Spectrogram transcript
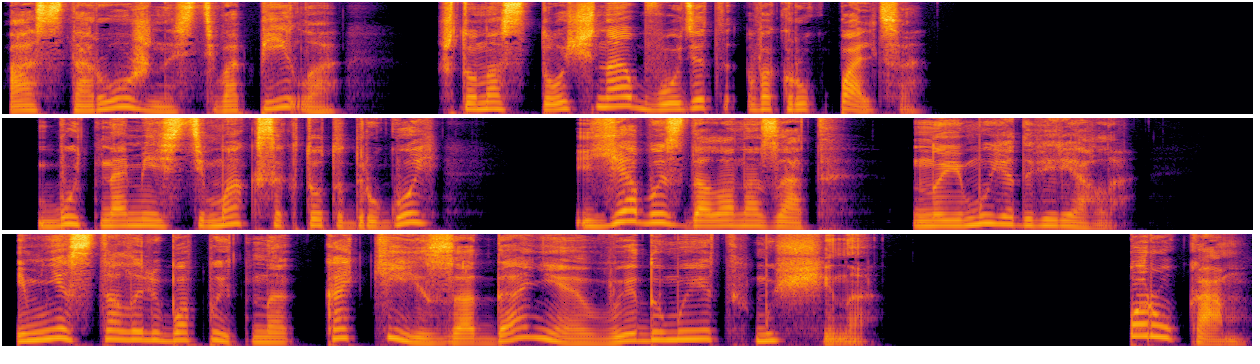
а осторожность вопила, что нас точно обводят вокруг пальца. Будь на месте Макса кто-то другой, я бы сдала назад, но ему я доверяла. И мне стало любопытно, какие задания выдумает мужчина. «По рукам»,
